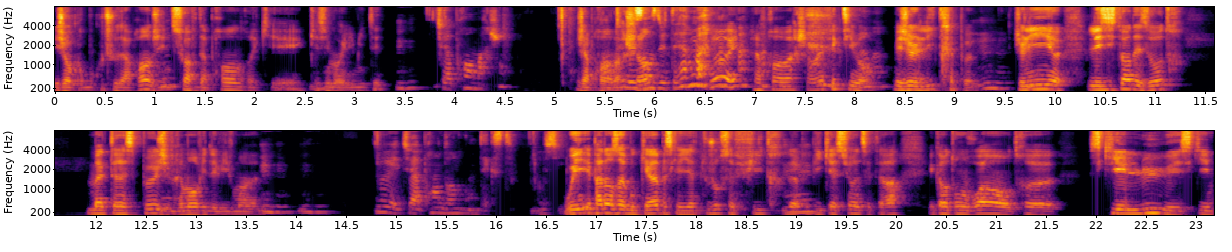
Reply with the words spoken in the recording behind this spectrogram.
j'ai encore beaucoup de choses à apprendre. J'ai une soif d'apprendre qui est quasiment illimitée. Tu apprends en marchant J'apprends en marchant. Dans le sens du terme. oui, oui j'apprends en marchant, effectivement. Mais je lis très peu. Je lis euh, les histoires des autres m'intéressent peu, j'ai vraiment envie de les vivre moi-même. Oui, tu apprends dans le contexte aussi. Oui, et pas dans un bouquin, parce qu'il y a toujours ce filtre de la Mhm. publication, etc. Et quand on voit entre ce qui est lu et ce qui est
